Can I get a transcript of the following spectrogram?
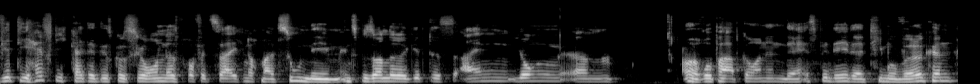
wird die Heftigkeit der Diskussion, das prophezei ich, nochmal zunehmen. Insbesondere gibt es einen jungen ähm, Europaabgeordneten der SPD, der Timo Wölken,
